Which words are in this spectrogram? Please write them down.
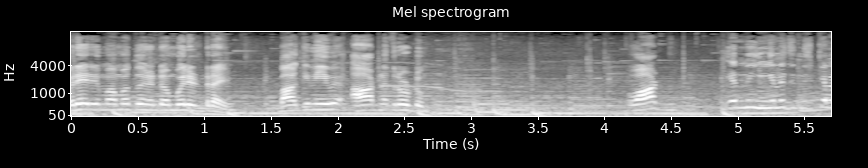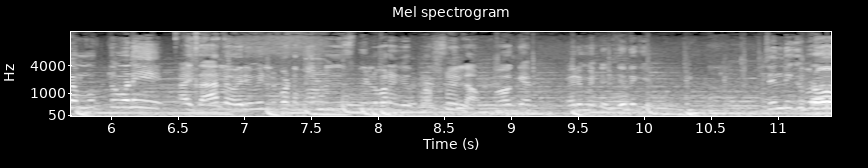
ഒരു എരുമ ആകുമ്പോൾ തൊണ്ണൂറ്റൊമ്പത് ലിറ്റർ ആയി ബാക്കി നീ ആടിനെത്തിലോട്ടും വാട്ട്? എന്ന് ഇങ്ങനെ ചിന്തിക്കല മുത്തുമണി. സാറല്ല ഒരു മിനിറ്റ് പെട്ടെന്ന് സ്പീഡ് പറയുക പ്രശ്നമില്ല. ഓക്കെ ഒരു മിനിറ്റ്. ചിന്തിക്കും. ചിന്തിക്ക് bro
